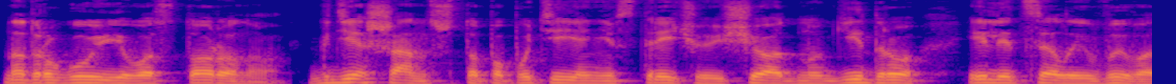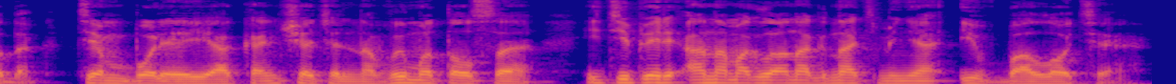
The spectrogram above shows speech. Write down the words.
На другую его сторону? Где шанс, что по пути я не встречу еще одну гидру или целый выводок? Тем более я окончательно вымотался, и теперь она могла нагнать меня и в болоте.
